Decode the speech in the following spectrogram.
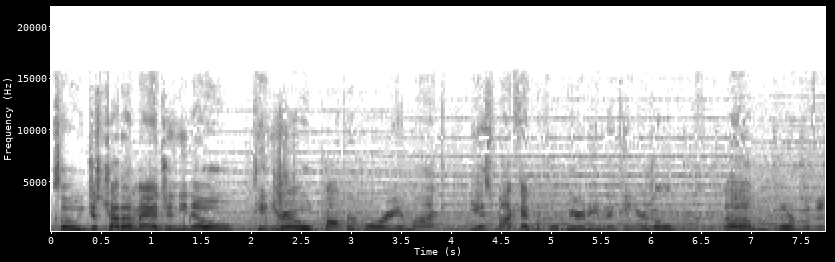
So just try to imagine, you know, ten-year-old Conquer Corey and Mike. Yes, Mike had the full beard even at ten years old. Um, Born with it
